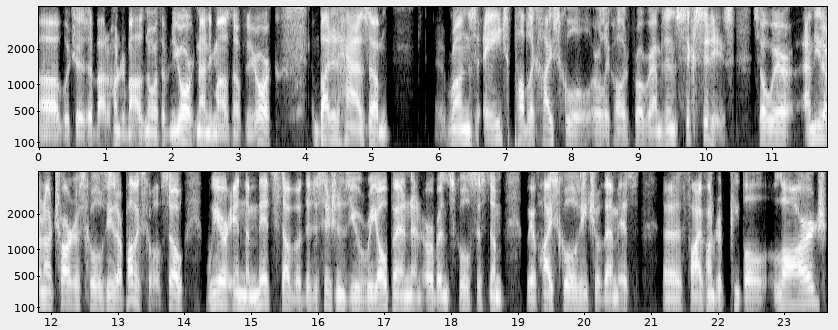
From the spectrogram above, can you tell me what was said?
uh, which is about 100 miles north of New York, 90 miles north of New York. But it has um, runs eight public high school early college programs in six cities. So we're and these are not charter schools; these are public schools. So we're in the midst of the decisions. You reopen an urban school system. We have high schools. Each of them is uh, 500 people large,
